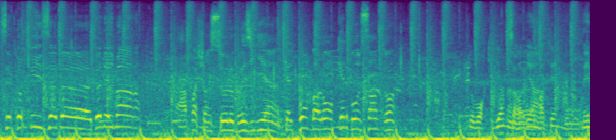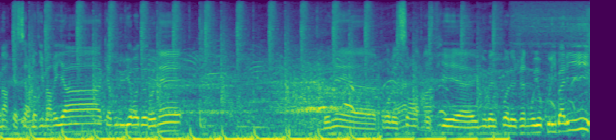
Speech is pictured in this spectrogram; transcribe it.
Cette reprise de, de Neymar. Ah, pas chanceux le Brésilien. Quel bon ballon, quel bon centre. De voir Kylian Ça euh, revient. rater, mais- Neymar qui a servi Di Maria, qui a voulu lui redonner. Bonnet. Bonnet euh, pour le centre, et puis euh, une nouvelle fois le jeune Woyo Koulibaly.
